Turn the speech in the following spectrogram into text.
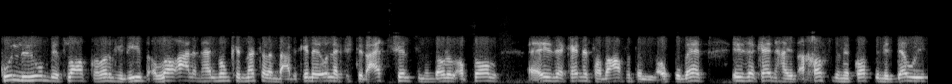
كل يوم بيطلعوا قرار جديد. الله أعلم هل ممكن مثلا بعد كده يقول لك استبعاد تشيلسي من دوري الأبطال؟ إذا كانت تضاعفت العقوبات إذا كان هيبقى خصم نقاط من الدوري.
